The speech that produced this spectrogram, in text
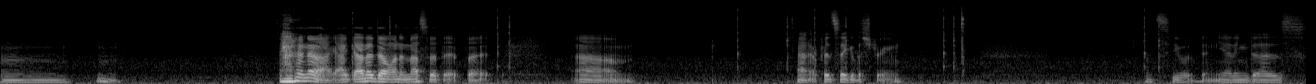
Um, hmm. I don't know. I, I kind of don't want to mess with it, but um, I don't know for the sake of the stream. Let's see what vignetting does.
